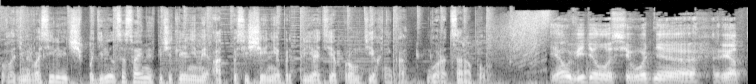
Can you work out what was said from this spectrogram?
Владимир Васильевич поделился своими впечатлениями от посещения предприятия «Промтехника», город Сарапул. Я увидел сегодня ряд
